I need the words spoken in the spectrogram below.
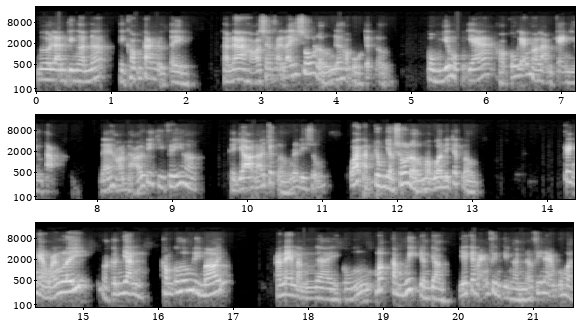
Người làm truyền hình á, thì không tăng được tiền. Thành ra họ sẽ phải lấy số lượng để họ bù chất lượng. Cùng với một giá họ cố gắng họ làm càng nhiều tập để họ đỡ cái chi phí hơn. Thì do đó chất lượng nó đi xuống. Quá tập trung vào số lượng mà quên đi chất lượng. Các nhà quản lý và kinh doanh không có hướng đi mới. Anh em làm nghề cũng mất tâm huyết dần dần với cái bản phim truyền hình ở phía nam của mình.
